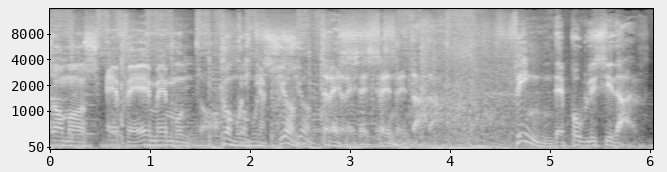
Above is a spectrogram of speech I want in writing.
Somos FM Mundo. Comunicación 360. Fin de publicidad.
